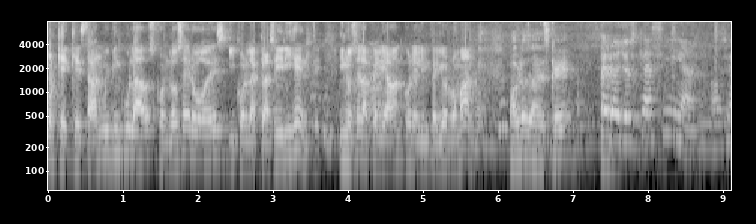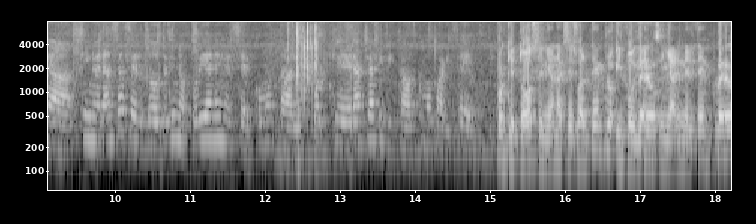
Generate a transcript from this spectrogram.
porque que estaban muy vinculados con los Herodes y con la clase dirigente y no se la peleaban con el imperio romano. Pablo, ¿sabes qué? Pero ellos qué hacían? O sea, si no eran sacerdotes y no podían ejercer como tal, ¿por qué eran clasificados como fariseos? Porque todos tenían acceso al templo y podían enseñar en el templo. Pero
